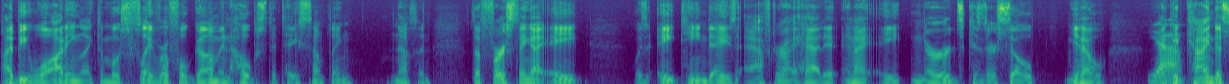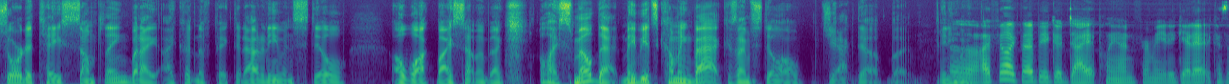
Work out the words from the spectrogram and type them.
I'd be wadding like the most flavorful gum in hopes to taste something. Nothing. The first thing I ate was 18 days after I had it, and I ate nerds because they're so, you know, yeah. I could kind of sort of taste something, but I, I couldn't have picked it out. And even still, I'll walk by something and be like, oh, I smelled that. Maybe it's coming back because I'm still all jacked up. But anyway. Uh, I feel like that'd be a good diet plan for me to get it because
